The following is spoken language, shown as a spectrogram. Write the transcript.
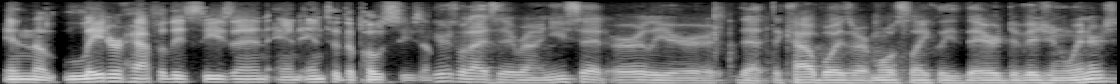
in the later half of this season and into the postseason. Here's what I say, Ryan. You said earlier that the Cowboys are most likely their division winners.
